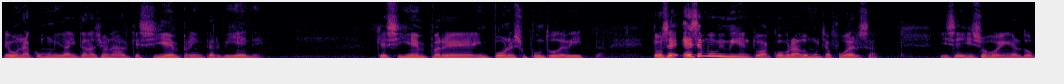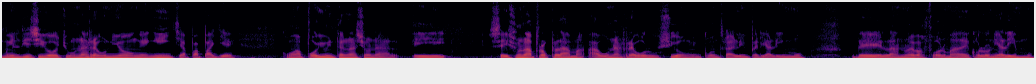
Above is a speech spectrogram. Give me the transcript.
es una comunidad internacional que siempre interviene, que siempre impone su punto de vista. Entonces, ese movimiento ha cobrado mucha fuerza y se hizo en el 2018 una reunión en Hincha, Papayé, con apoyo internacional y se hizo una proclama a una revolución en contra del imperialismo, de las nuevas formas de colonialismo.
